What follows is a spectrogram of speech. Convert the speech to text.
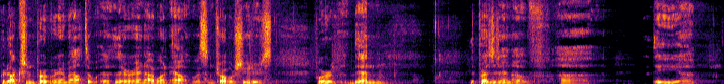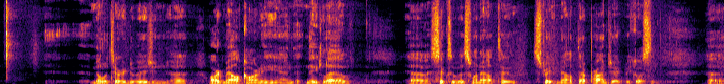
production program out to uh, there, and I went out with some troubleshooters for then the president of uh, the uh, military division, uh, Art Malcarney and Nate Lev. Uh, six of us went out to straighten out that project because uh,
